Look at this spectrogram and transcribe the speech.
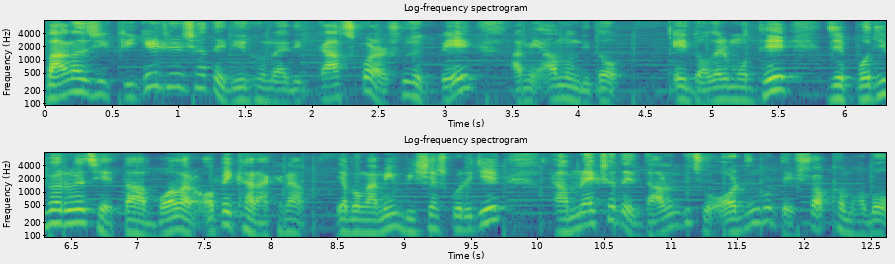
বাংলাদেশি ক্রিকেটের সাথে দীর্ঘমেয়াদী কাজ করার সুযোগ পেয়ে আমি আনন্দিত। এই দলের মধ্যে যে প্রতিভা রয়েছে তা বলার অপেক্ষা রাখে না। এবং আমি বিশ্বাস করি যে আমরা একসাথে দারুণ কিছু অর্জন করতে সক্ষম হব।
